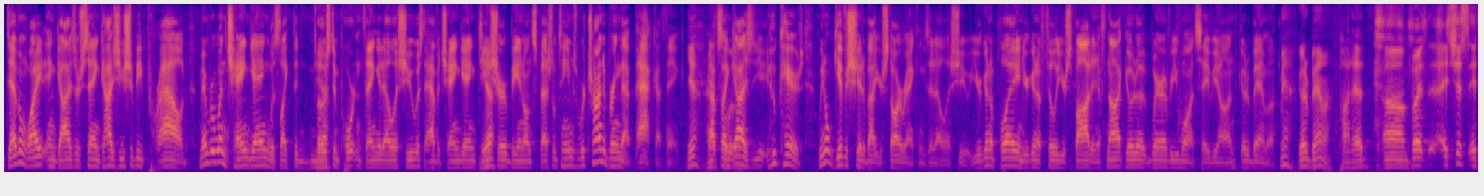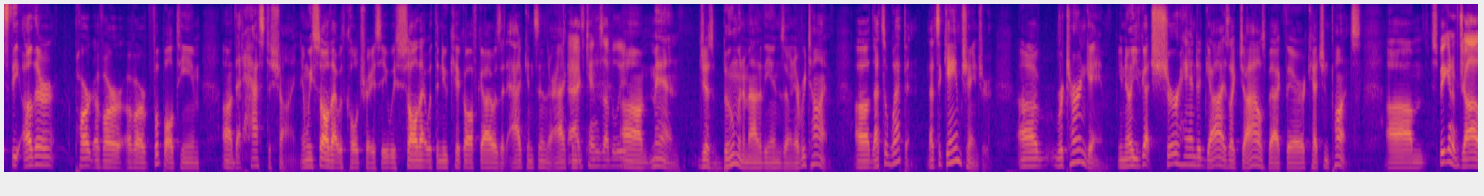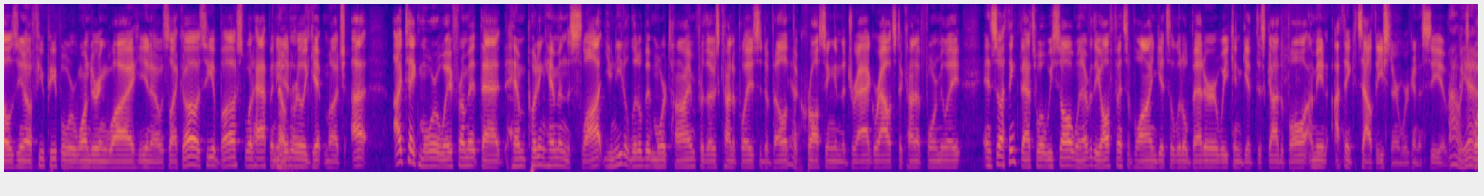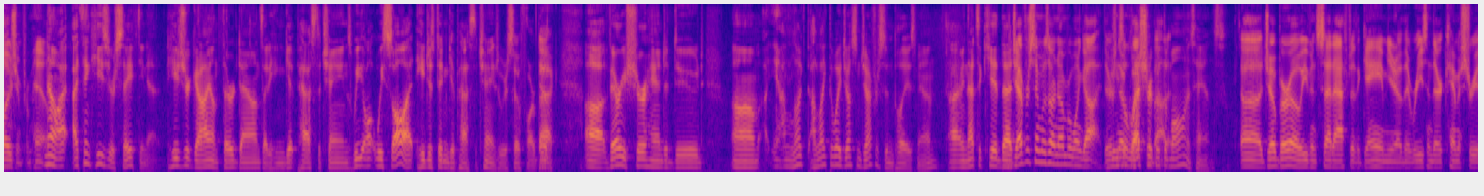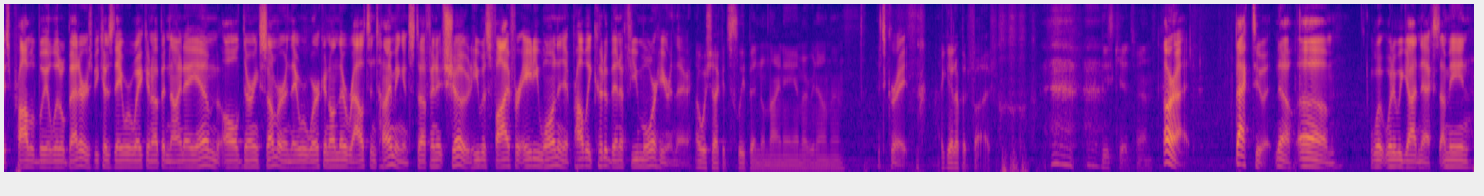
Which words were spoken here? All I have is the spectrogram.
Devin White and guys are saying, guys, you should be proud. Remember when Chain Gang was like the most important thing at LSU was to have a Chain Gang T-shirt being on special teams? We're trying to bring that back, I think. Yeah, And it's like, guys, you- who cares? We don't give a shit about your star rankings at LSU. You're gonna play and you're gonna fill your spot, and if not, go to wherever you want. Saivion, go to Bama. Yeah, go to Bama, pothead. Um, but it's just it's the other part of our of our football team uh, that has to shine, and we saw that with Cole Tracy. We saw that with the new kickoff guy. Was it Atkinson or Adkins? Adkins, I believe. Um, man, just booming him out of the end zone every time. Uh, that's a weapon. That's a game changer. Uh, return game. You know, you've got sure-handed guys like Giles back there catching punts. Um, Speaking of Giles, you know, a few people were wondering why, you know, it's like, oh, is he a bust? What happened? He No didn't really get much. I I take more away from it that him putting him in the slot, you need a little bit more time for those kind of plays to develop, the crossing and the drag routes to kind of formulate. And so I think that's what we saw. Whenever the offensive line gets a little better, we can get this guy the ball. I mean, I think Southeastern, we're going to see an Oh, yeah. explosion from him. No, I, I think he's your safety net. He's your guy on third downs that he can get past the chains. We all, we saw it. He just didn't get past the chains. We were so far back. Uh, very sure-handed dude. Um, yeah, I like I like the way Justin Jefferson plays, man. I mean, that's a kid that Jefferson was our number one guy. There's he's no question electric with the ball in his hands. uh, Joe Burrow even said after the game, you know, the reason their chemistry is probably a little better is because they were waking up at 9 a.m. all during summer and they were working on their routes and timing and stuff, and it showed. He was five for 81, and it probably could have been a few more here and there. I wish I could sleep in till 9 a.m. every now and then. It's great. I get up at five. These kids, man. all right, back to it. No, um, what what do we got next? I mean.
